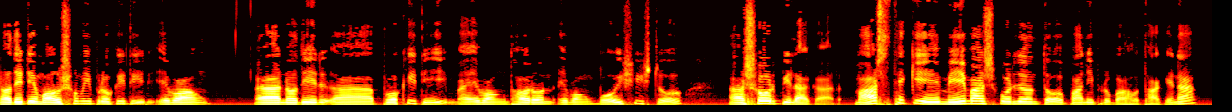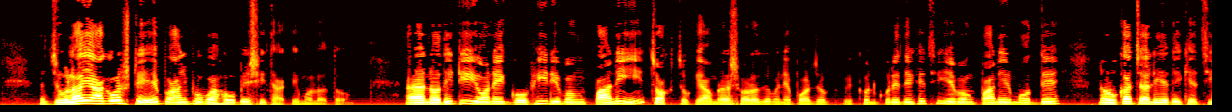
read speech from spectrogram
নদীটি মৌসুমী প্রকৃতির এবং নদীর প্রকৃতি এবং ধরন এবং বৈশিষ্ট্য সর্পিলাকার মার্চ থেকে মে মাস পর্যন্ত পানি প্রবাহ থাকে না। জুলাই, আগস্টে পানি প্রবাহ বেশি থাকে মূলত। নদীটি অনেক গভীর এবং পানি চকচকে। আমরা সরজমিনে পর্যবেক্ষণ করে দেখেছি এবং পানির মধ্যে নৌকা চালিয়ে দেখেছি।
